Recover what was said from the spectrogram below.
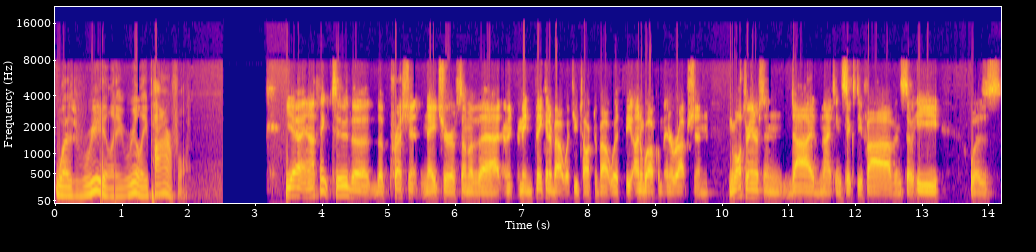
was really really powerful. Yeah and i think too the the prescient nature of some of that i mean, I mean thinking about what you talked about with the unwelcome interruption walter anderson died in 1965 and so he was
